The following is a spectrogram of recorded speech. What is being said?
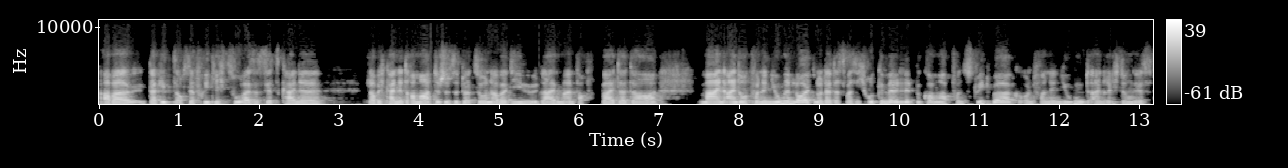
Aber da geht es auch sehr friedlich zu. Also es ist jetzt keine, glaube ich, keine dramatische Situation, aber die bleiben einfach weiter da. Mein Eindruck von den jungen Leuten oder das, was ich rückgemeldet bekommen habe von Streetwork und von den Jugendeinrichtungen ist,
